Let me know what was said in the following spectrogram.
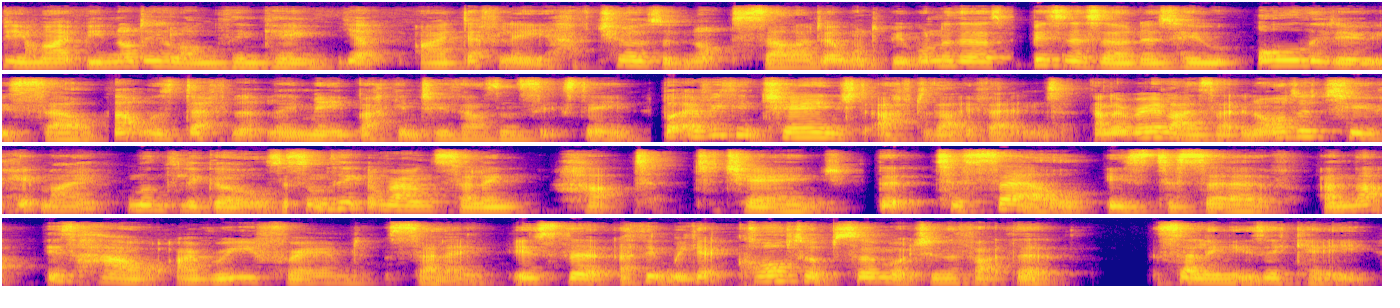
you might be nodding along thinking, yep, I definitely have chosen not to sell. I don't want to be one of those business owners who all they do is sell. That was definitely me back in 2016. But everything changed after that event. And I realized that in order to hit my monthly goals, something around selling had to change. That to sell is to serve. And that is how I reframed selling. Is that I think we get caught up so much in the fact that selling is icky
